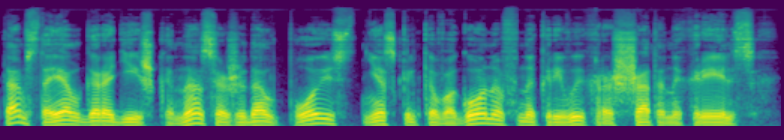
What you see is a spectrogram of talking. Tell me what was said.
Там стоял городишко. Нас ожидал поезд, несколько вагонов на кривых расшатанных рельсах.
